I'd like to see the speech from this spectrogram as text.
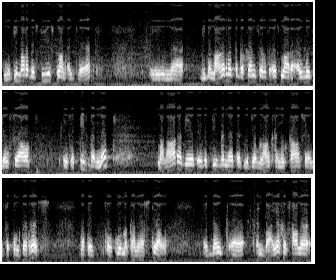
moet jy maar 'n bestuursplan uitwerk En uh, die belangrike beginsel is maar 'n ou moet jou vel effektief benut. Maar nadat jy dit effektief benut het, moet jy hom lank genoeg kans hê om te om te rus dat hy volkome kan herstel. Ek dink uh, in baie gevalle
